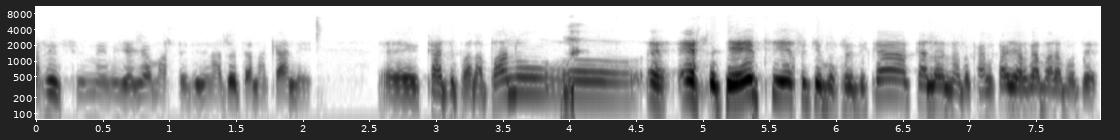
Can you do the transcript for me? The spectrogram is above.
αυτή τη στιγμή, μην γελιόμαστε, τη δυνατότητα να κάνει ε, κάτι παραπάνω. Ναι. Ε, έστω και έτσι, έστω και υποχρεωτικά, καλό είναι να το κάνει. Κάτι αργά παρά ποτέ.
